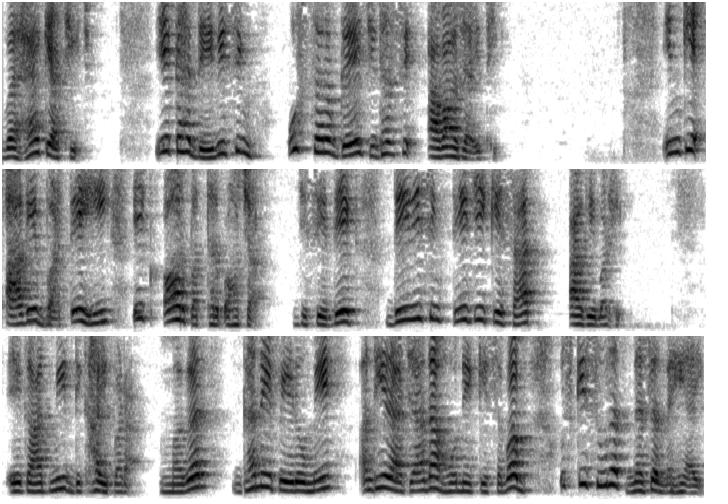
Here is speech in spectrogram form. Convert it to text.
वह है क्या चीज़? ये कह देवी सिंह उस तरफ़ गए जिधर से आवाज़ आई थी। इनके आगे बढ़ते ही एक और पत्थर पहुँचा, जिसे देख देवी सिंह तेज़ी के साथ आगे बढ़े। एक आदमी दिखाई पड़ा, मगर घने पेड़ों में अंधेरा ज़्यादा होने के सबब उसकी सूरत नज़र नहीं आई।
